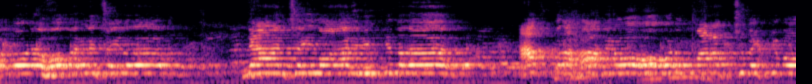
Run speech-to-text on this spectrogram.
അപ്പോൾ ചെയ്തത് ഞാൻ ചെയ്യുവാനിരിക്കുന്നത് അബ്രഹാമിനോട് മറച്ചു വെക്കുമോ?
